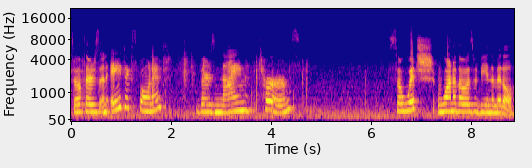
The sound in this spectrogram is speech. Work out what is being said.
So if there's an 8 exponent, there's 9 terms. So which one of those would be in the middle?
